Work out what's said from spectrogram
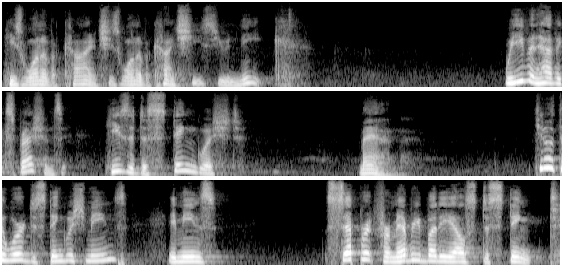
He's one of a kind. She's one of a kind. She's unique. We even have expressions. He's a distinguished man. Do you know what the word distinguished means? It means separate from everybody else, distinct.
